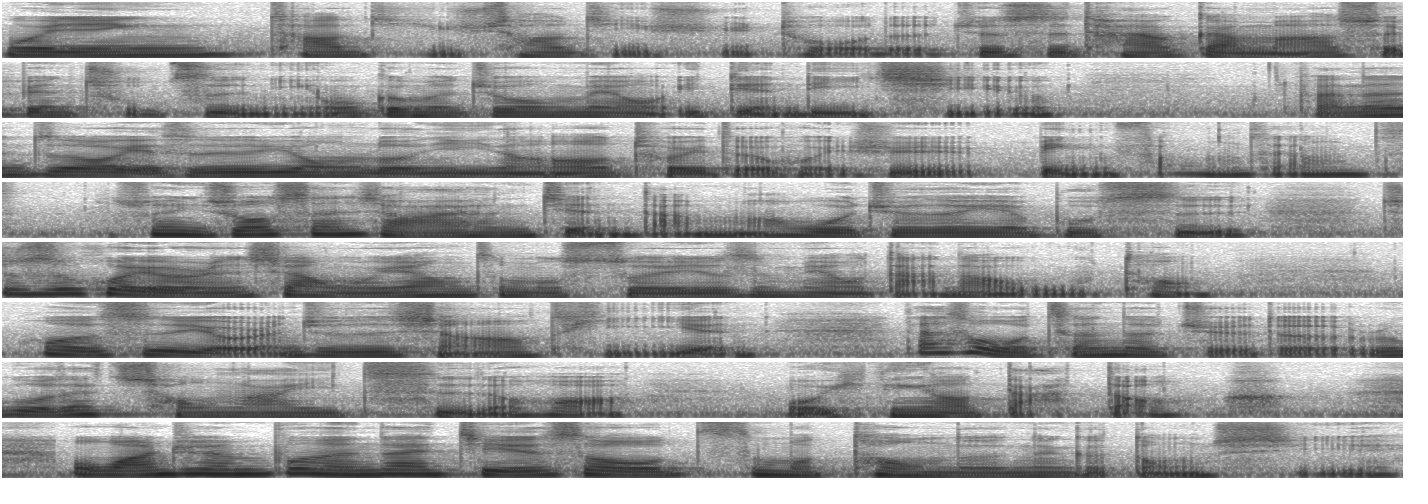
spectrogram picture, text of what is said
我已经超级超级虚脱的，就是他要干嘛随便处置你，我根本就没有一点力气了。反正之后也是用轮椅，然后推着回去病房这样子。所以你说生小孩很简单吗？我觉得也不是，就是会有人像我一样这么衰，就是没有达到无痛，或者是有人就是想要体验。但是我真的觉得，如果再重来一次的话，我一定要达到。我完全不能再接受这么痛的那个东西。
